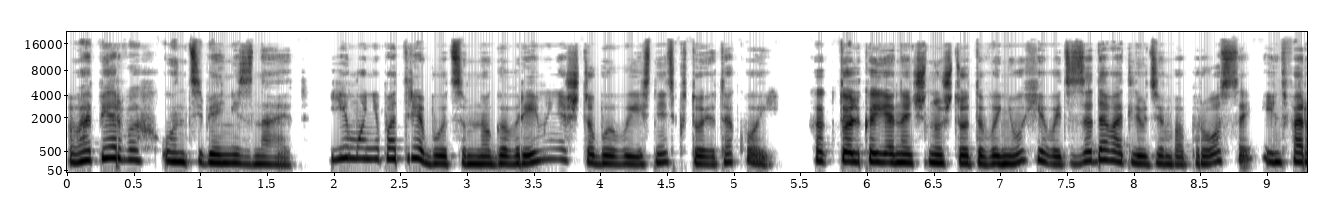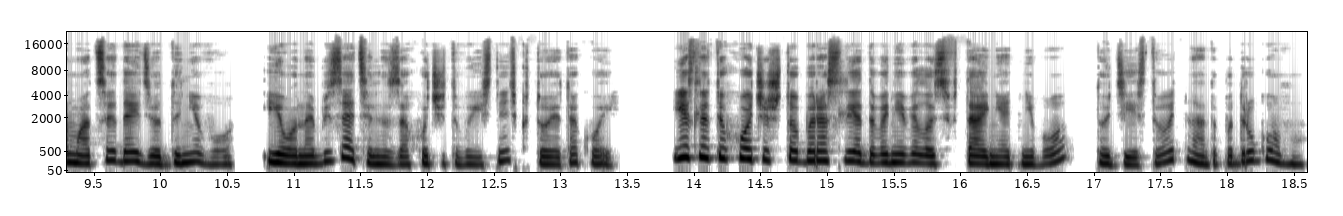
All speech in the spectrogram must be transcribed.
Во-первых, он тебя не знает. Ему не потребуется много времени, чтобы выяснить, кто я такой. Как только я начну что-то вынюхивать, задавать людям вопросы, информация дойдет до него, и он обязательно захочет выяснить, кто я такой. Если ты хочешь, чтобы расследование велось в тайне от него, то действовать надо по-другому.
